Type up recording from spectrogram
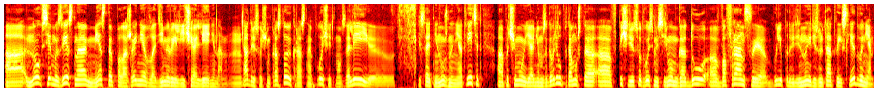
а, но всем известно местоположение положение Владимира Ильича Ленина. Адрес очень простой, Красная площадь, Мавзолей, э, писать не нужно, не ответит. А почему я о нем заговорил? Потому что а, в 1987 году а, во Франции были подведены результаты исследования,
